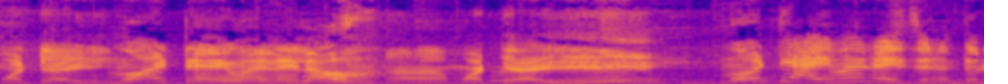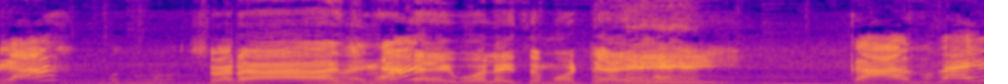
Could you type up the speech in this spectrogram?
मोठी आई. मोठी आई. म्हणायला. हा, मोठी आई. मोठी आई म्हणायचं ना तुला? स्वराज हो ना? मोठी आई बोलायचं मोठी आई. का ग बाय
